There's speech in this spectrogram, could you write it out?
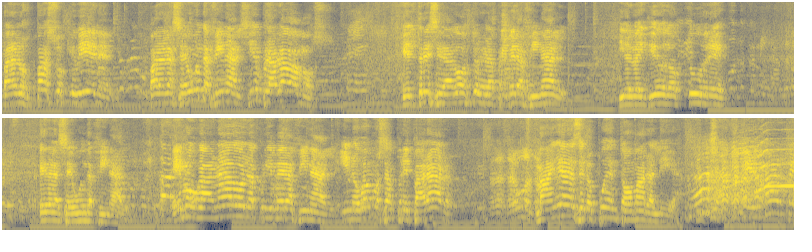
para los pasos que vienen. Para la segunda final. Siempre hablábamos que el 13 de agosto era la primera final y el 22 de octubre era la segunda final. Hemos ganado la primera final y nos vamos a preparar. Mañana se lo pueden tomar al día. El martes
